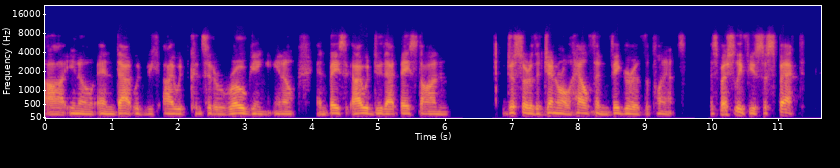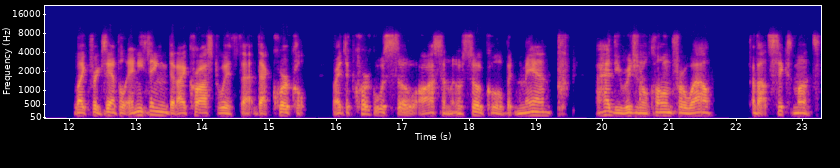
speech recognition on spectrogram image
uh, you know, and that would be I would consider roguing, you know, and basic I would do that based on just sort of the general health and vigor of the plants, especially if you suspect, like for example, anything that I crossed with that that quercle, right? The quercle was so awesome, it was so cool, but man, I had the original clone for a while, about six months.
